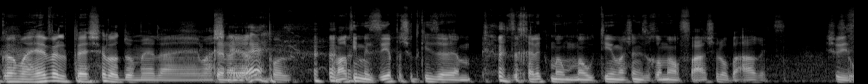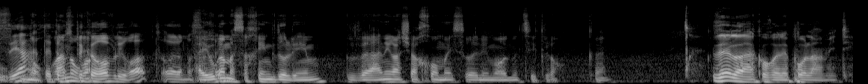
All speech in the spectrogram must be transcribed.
גם ההבל פה שלו דומה למה. שהיה לפול. אמרתי מזיע פשוט כי זה, זה חלק מהותי ממה שאני זוכר מההופעה שלו בארץ. שהוא הזיע? אתה היית מספיק. קרוב לראות? או על המסכים? היו גם מסכים גדולים, והיה נראה שהחום הישראלי מאוד מציק לו, כן. זה לא היה קורה לפול האמיתי.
